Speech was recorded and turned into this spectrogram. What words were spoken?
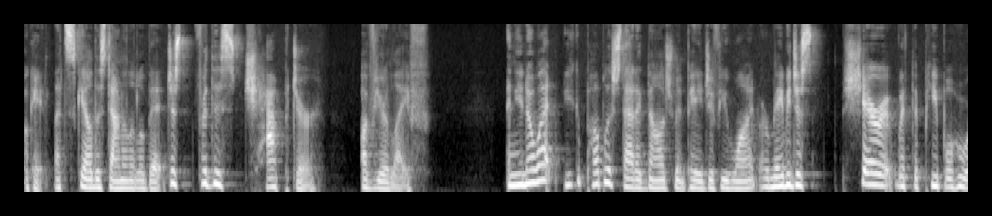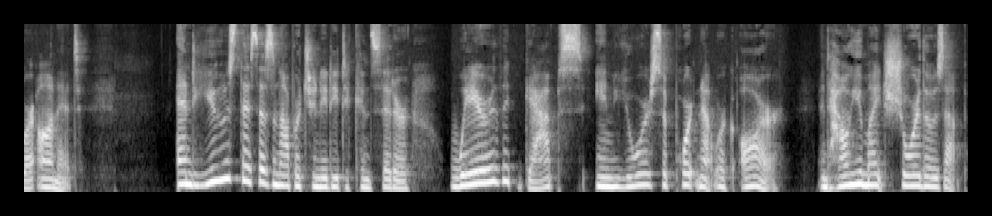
okay, let's scale this down a little bit, just for this chapter of your life. And you know what? You could publish that acknowledgement page if you want, or maybe just share it with the people who are on it. And use this as an opportunity to consider where the gaps in your support network are and how you might shore those up.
